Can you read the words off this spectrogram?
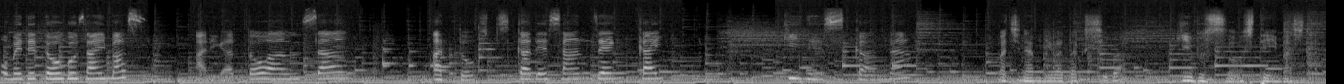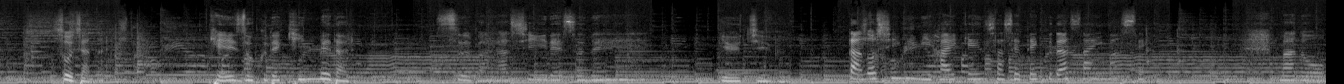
おめでとうございます。ありがとうアウンさん。あと2日で3000回。ギネスかな、まあ、ちなみに私はギブスをしていました。そうじゃない。継続で金メダル。素晴らしいですね。YouTube 楽しみに拝見させてくださいませ。まああの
